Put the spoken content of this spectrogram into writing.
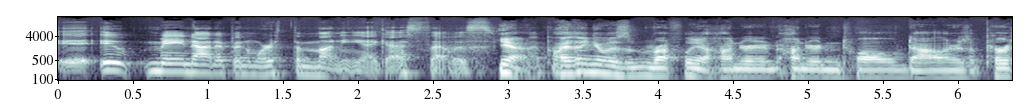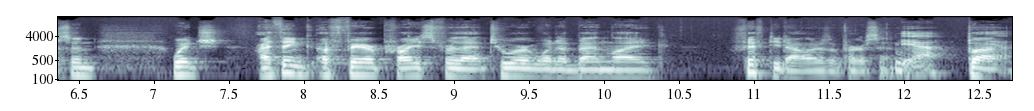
it, it may not have been worth the money. I guess that was Yeah. I think it was roughly a hundred, hundred and twelve dollars a person, which I think a fair price for that tour would have been like fifty dollars a person. Yeah, but yeah.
